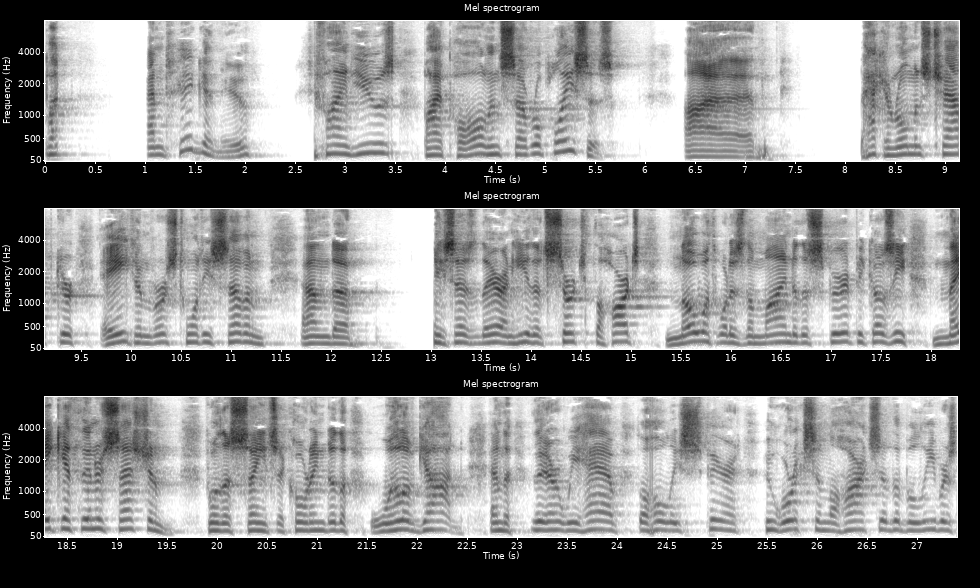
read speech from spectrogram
But Antigonu, you find used by Paul in several places. Uh, back in Romans chapter 8 and verse 27, and uh, he says there, and he that searcheth the hearts knoweth what is the mind of the Spirit, because he maketh intercession for the saints according to the will of God. And there we have the Holy Spirit who works in the hearts of the believers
